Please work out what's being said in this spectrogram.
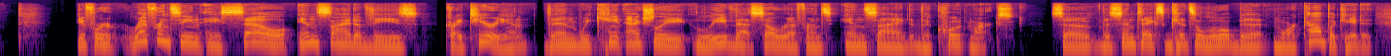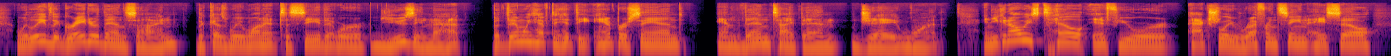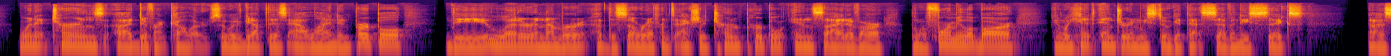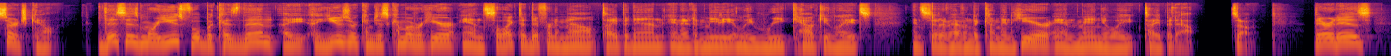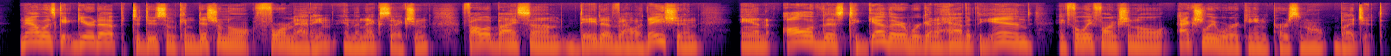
If we're referencing a cell inside of these criterion, then we can't actually leave that cell reference inside the quote marks. So the syntax gets a little bit more complicated. We leave the greater than sign because we want it to see that we're using that, but then we have to hit the ampersand and then type in J1. And you can always tell if you're actually referencing a cell when it turns a different color. So we've got this outlined in purple. The letter and number of the cell reference actually turn purple inside of our little formula bar and we hit enter and we still get that 76 uh, search count. This is more useful because then a, a, user can just come over here and select a different amount, type it in, and it immediately recalculates instead of having to come in here and manually type it out. So there it is. Now let's get geared up to do some conditional formatting in the next section, followed by some data validation and all of this together, we're going to have at the end a fully functional, actually working personal budget.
